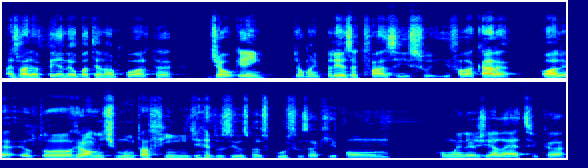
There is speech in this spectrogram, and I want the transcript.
Mas vale a pena eu bater na porta de alguém, de uma empresa que faz isso e falar, cara, olha, eu estou realmente muito afim de reduzir os meus custos aqui com com energia elétrica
